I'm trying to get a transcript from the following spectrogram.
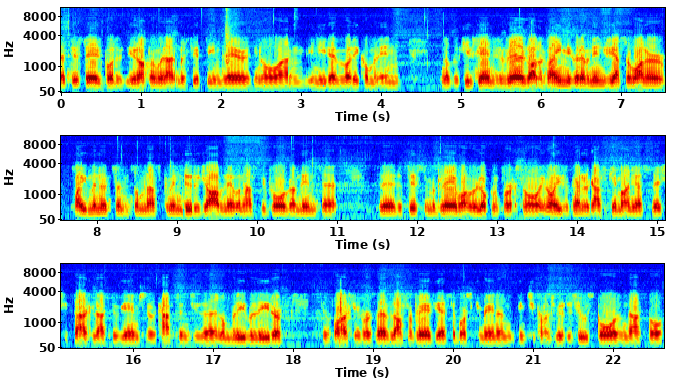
at this stage, but you're not going to win out with 15 players. You know, um, you need everybody coming in. Look, we keep saying to the players all the time, you could have an injury after one or five minutes, and someone has to come in and do the job, and everyone has to be programmed into the, the system of play what we're looking for. So, you know, Aoife Prendergast came on yesterday. She started last two games. She's a captain. She's an unbelievable leader. She unfortunately for herself lost her players yesterday, but she came in and I think she contributed two scores and that. So,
